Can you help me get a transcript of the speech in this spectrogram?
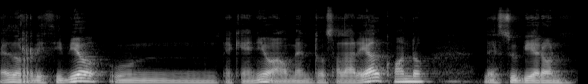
Él recibió un pequeño aumento salarial cuando le subieron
